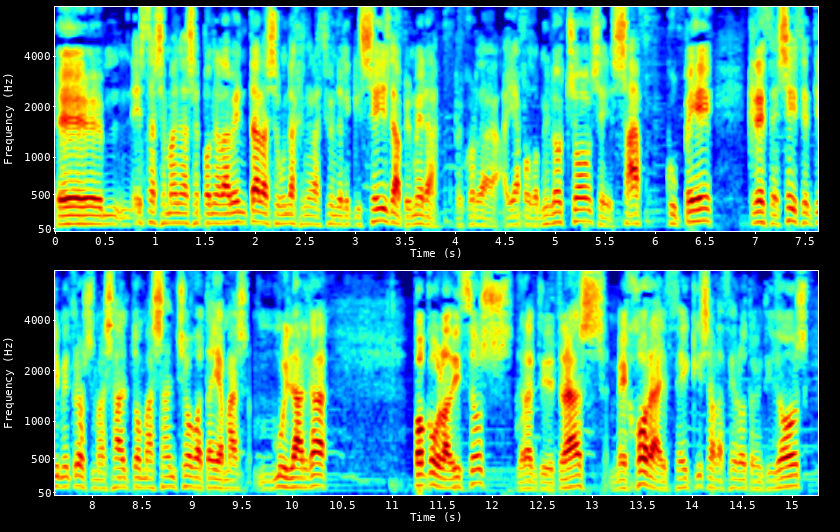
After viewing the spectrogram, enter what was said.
eh, esta semana se pone a la venta la segunda generación del X6, la primera, recuerda, allá por 2008, se SAF Coupé, crece 6 centímetros, más alto, más ancho, batalla más muy larga, poco voladizos, delante y detrás, mejora el CX a la 032, Mm, eh,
